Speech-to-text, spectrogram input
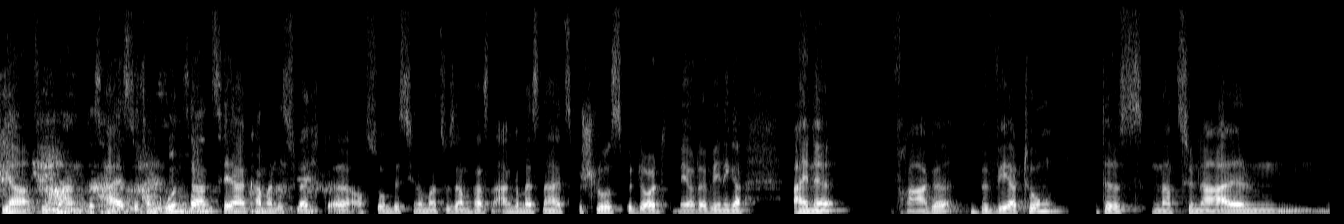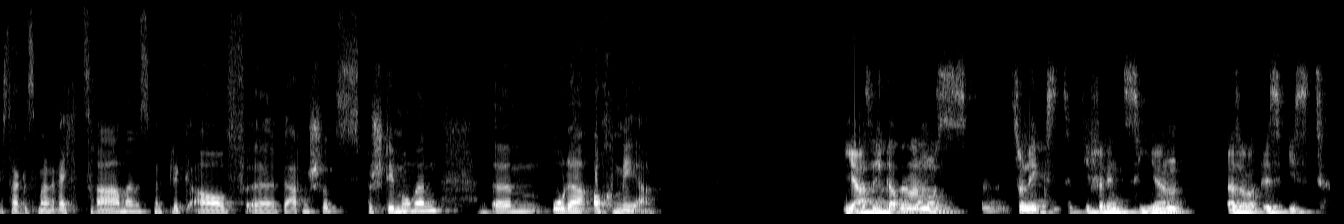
Ja, vielen Dank. Das heißt, vom Grundsatz her kann man das vielleicht äh, auch so ein bisschen nochmal zusammenfassen. Angemessenheitsbeschluss bedeutet mehr oder weniger eine Frage, Bewertung des nationalen, ich sage jetzt mal, Rechtsrahmens mit Blick auf äh, Datenschutzbestimmungen ähm, oder auch mehr? Ja, also ich glaube, man muss äh, zunächst differenzieren. Also es ist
